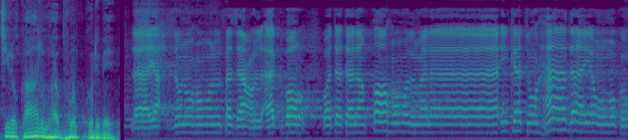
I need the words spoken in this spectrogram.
চিরকাল উহা ভোগ করিবে لا يحزنهم الفزع الأكبر وتتلقاهم الملائكة هذا يومكم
